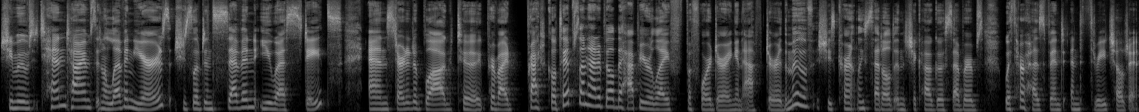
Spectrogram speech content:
She moved 10 times in 11 years. She's lived in seven US states and started a blog to provide practical tips on how to build a happier life before, during, and after the move. She's currently settled in the Chicago suburbs with her husband and three children.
